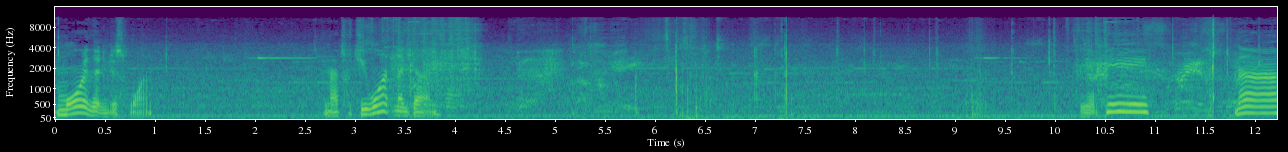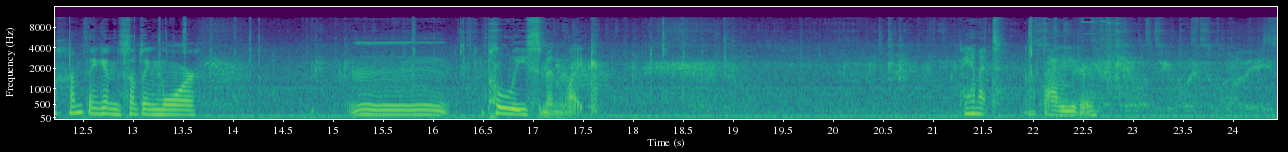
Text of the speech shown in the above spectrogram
more than just one. And that's what you want in a gun. EMP. Nah, I'm thinking something more mm, policeman-like. Damn it, not that either. Kill us two clicks with one of these.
